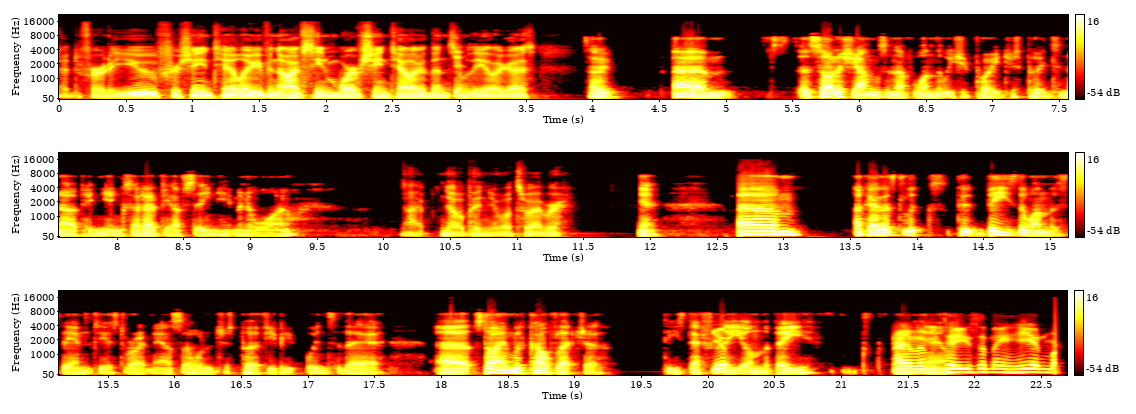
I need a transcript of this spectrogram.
Yeah. I defer to you for Shane Taylor, even though I've seen more of Shane Taylor than some of the other guys. So um, Silas Young's another one that we should probably just put into no opinion because I don't think I've seen him in a while. I have no opinion whatsoever. Um, okay, let's look. B's the one that's the emptiest right now, so I want to just put a few people into there. Uh, starting with Kyle Fletcher, he's definitely on the B right and let now. me tell you something. He and Mark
